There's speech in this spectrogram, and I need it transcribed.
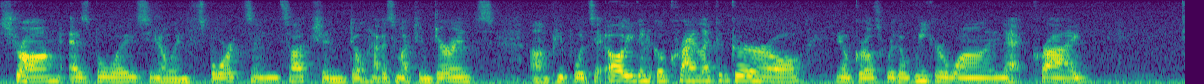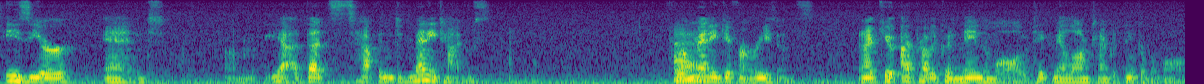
strong as boys, you know, in sports and such, and don't have as much endurance. Um, people would say, oh, you're going to go cry like a girl. You know, girls were the weaker one that cried easier, and um, yeah, that's happened many times for Uh, many different reasons. And I, cou- I probably couldn't name them all. It would take me a long time to think of them all.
